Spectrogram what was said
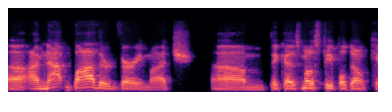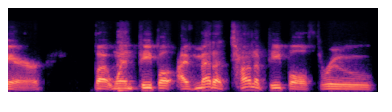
uh, I'm not bothered very much um, because most people don't care but when people i've met a ton of people through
